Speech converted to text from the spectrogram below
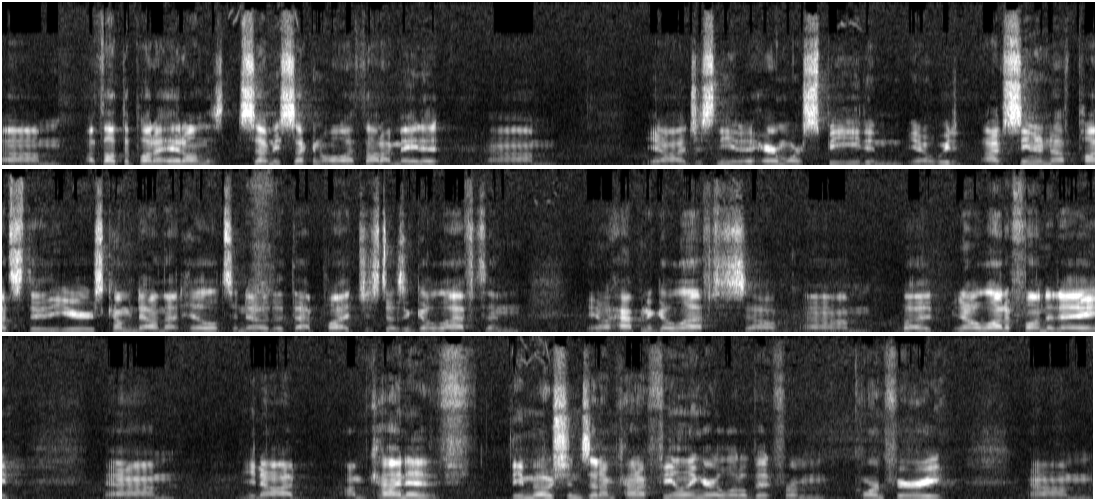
Um, I thought the putt I hit on the 72nd hole, I thought I made it. Um, you know, I just needed a hair more speed, and you know, we I've seen enough putts through the years coming down that hill to know that that putt just doesn't go left, and you know, happened to go left. So, um, but you know, a lot of fun today. Um, you know, I, I'm kind of the emotions that I'm kind of feeling are a little bit from Korn Ferry. Um,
